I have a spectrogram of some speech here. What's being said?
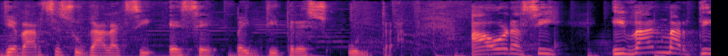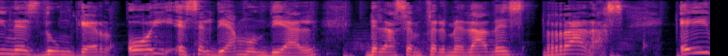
llevarse su Galaxy S23 Ultra. Ahora sí, Iván Martínez Dunker, hoy es el Día Mundial de las Enfermedades Raras. E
